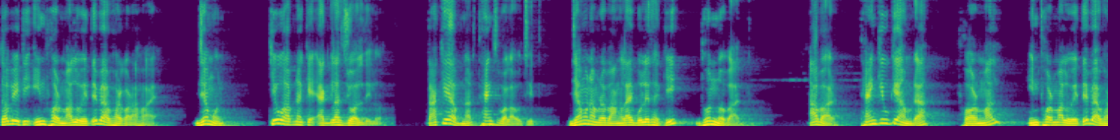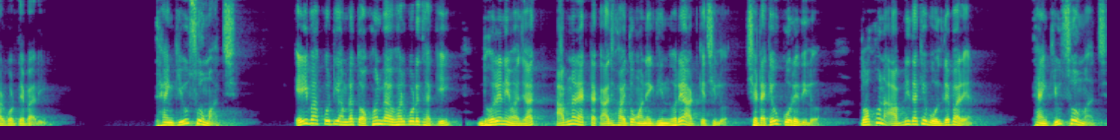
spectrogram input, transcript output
তবে এটি ইনফর্মাল ওয়েতে ব্যবহার করা হয়। যেমন, কেউ আপনাকে এক গ্লাস জল দিল, তাকে আপনার থ্যাঙ্কস বলা উচিত। যেমন আমরা বাংলায় বলে থাকি, ধন্যবাদ। আবার থ্যাংক ইউকে আমরা ফর্মাল ইনফর্মাল ওয়েতে ব্যবহার করতে পারি। থ্যাংক ইউ সো মাচ এই বাক্যটি আমরা তখন ব্যবহার করে থাকি, ধরে নেওয়া যাক আপনার একটা কাজ হয়তো অনেক দিন ধরে আটকে ছিল, সেটা কেউ করে দিল। তখন আপনি তাকে বলতে পারেন থ্যাংক ইউ সো মাচ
